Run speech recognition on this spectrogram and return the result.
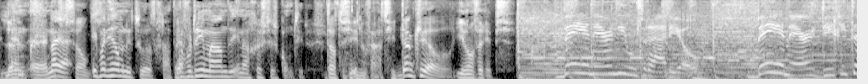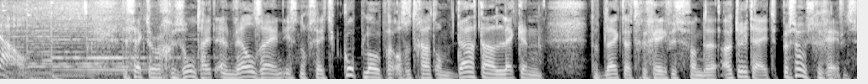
Leuk, en, nou ja, ik ben heel benieuwd hoe dat gaat. Over drie maanden in augustus komt hij dus. Dat is innovatie. Dankjewel, Ivan Verrips. BNR Digitaal. De sector gezondheid en welzijn is nog steeds koploper als het gaat om datalekken. Dat blijkt uit gegevens van de autoriteit persoonsgegevens.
